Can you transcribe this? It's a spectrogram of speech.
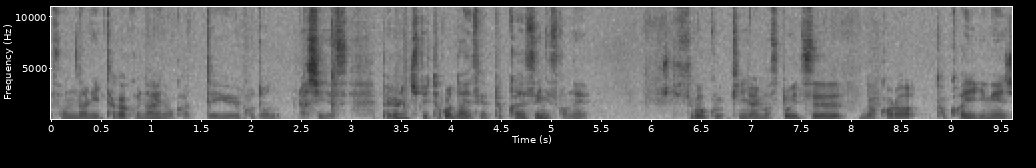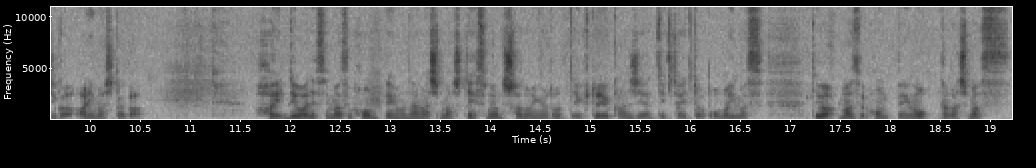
そんなに高くないのかっていうことらしいです。ベルリンちょっと行ったことないんですけど、物価安いんですかねちょっとすごく気になります。ドイツだから高いイメージがありましたが。はい。ではですね、まず本編を流しまして、その後シャドウインを取っていくという感じでやっていきたいと思います。では、まず本編を流します。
